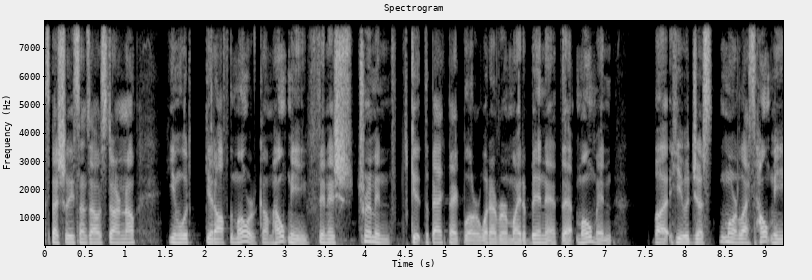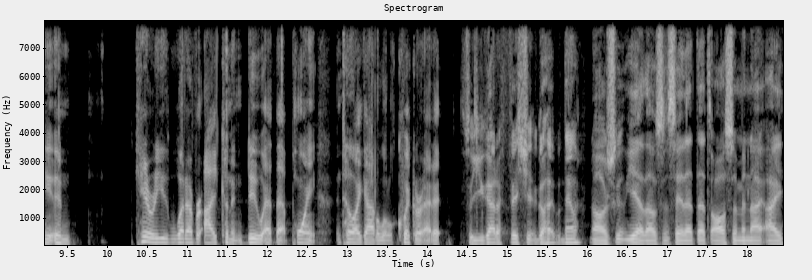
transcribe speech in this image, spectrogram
especially since I was starting off, he would get off the mower, come help me finish trimming, get the backpack blower, whatever it might have been at that moment. But he would just more or less help me and carry whatever I couldn't do at that point until I got a little quicker at it. So you got to fish. Go ahead, Naylor. No, I was gonna, yeah, I was gonna say that. That's awesome, and I, I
